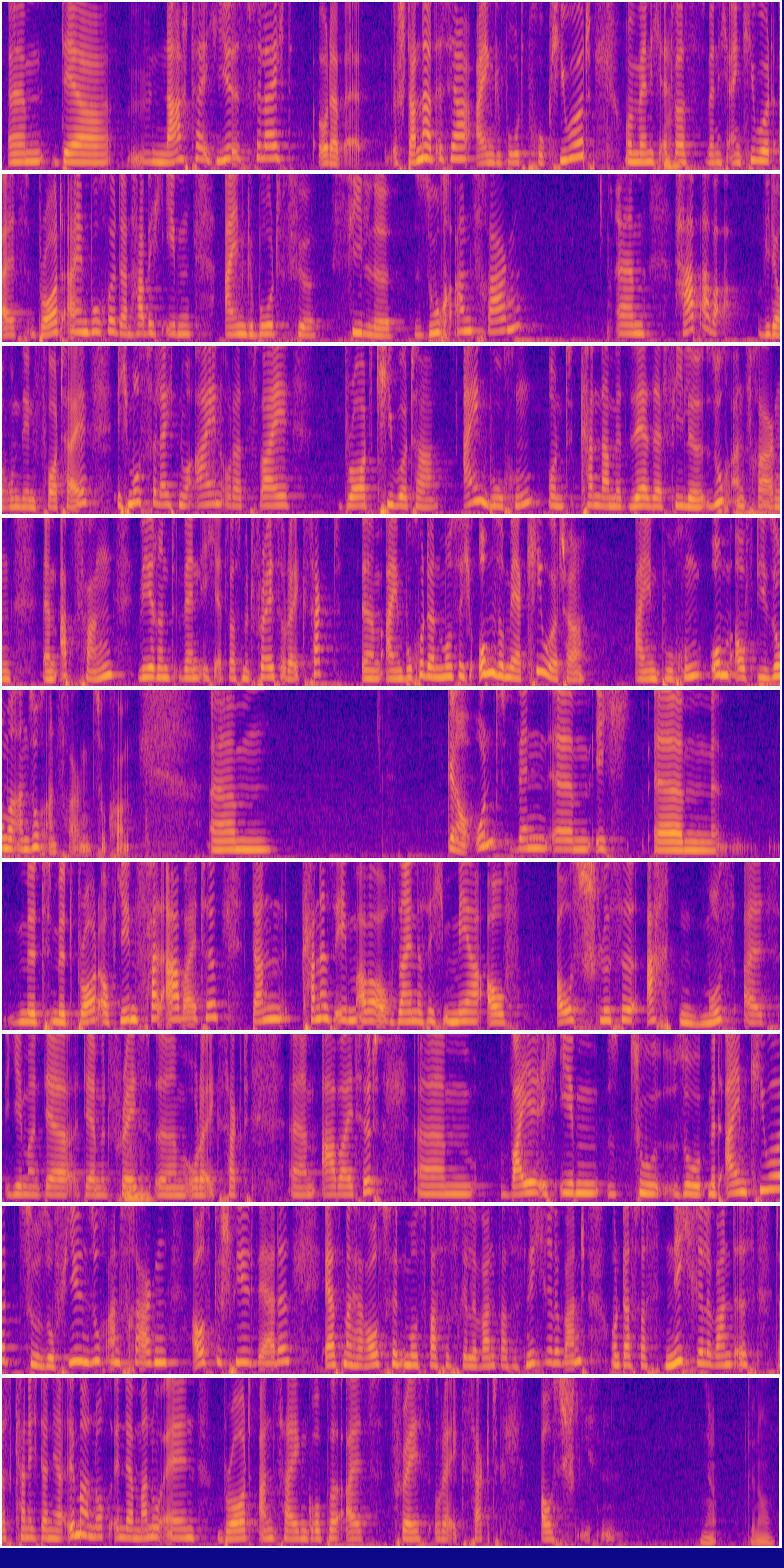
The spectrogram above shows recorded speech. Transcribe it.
Ähm, der Nachteil hier ist vielleicht, oder äh, Standard ist ja ein Gebot pro Keyword. Und wenn ich etwas, wenn ich ein Keyword als Broad einbuche, dann habe ich eben ein Gebot für viele Suchanfragen. Ähm, habe aber wiederum den Vorteil, ich muss vielleicht nur ein oder zwei Broad Keywörter einbuchen und kann damit sehr, sehr viele Suchanfragen ähm, abfangen, während wenn ich etwas mit Phrase oder Exakt ähm, einbuche, dann muss ich umso mehr Keywörter einbuchen, um auf die Summe an Suchanfragen zu kommen. Ähm, genau, und wenn ähm, ich ähm, mit, mit Broad auf jeden Fall arbeite, dann kann es eben aber auch sein, dass ich mehr auf Ausschlüsse achten muss als jemand, der, der mit Phrase ähm, oder exakt ähm, arbeitet. Ähm, weil ich eben zu so mit einem Keyword zu so vielen Suchanfragen ausgespielt werde, erstmal herausfinden muss, was ist relevant, was ist nicht relevant und das, was nicht relevant ist, das kann ich dann ja immer noch in der manuellen Broad-Anzeigengruppe als Phrase oder exakt ausschließen. Ja, genau.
